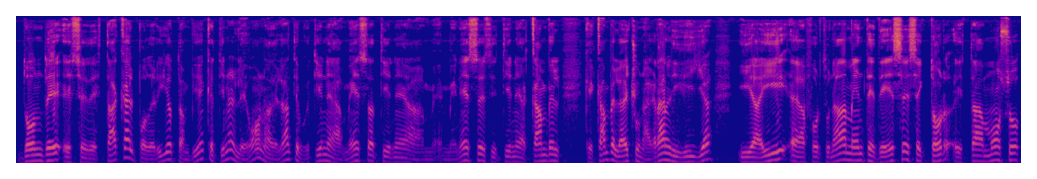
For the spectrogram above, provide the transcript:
donde eh, se destaca el poderío también que tiene León adelante, porque tiene a Mesa, tiene a Meneses y tiene a Campbell, que Campbell ha hecho una gran liguilla y ahí afortunadamente de ese sector está Mozo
